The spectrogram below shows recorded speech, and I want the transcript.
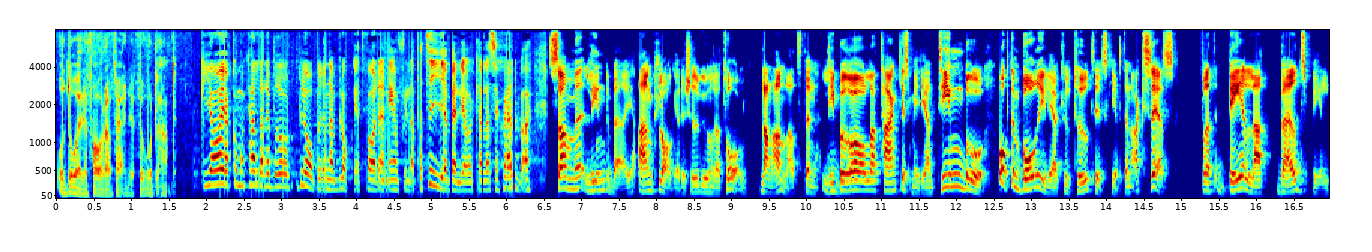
Och då är det fara och färde för vårt land. Ja, jag kommer kalla det blåbruna blocket vad den enskilda partier väljer att kalla sig själva. Samme Lindberg anklagade 2012 bland annat den liberala tankesmedjan Timbro och den borgerliga kulturtidskriften Access för att dela världsbild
